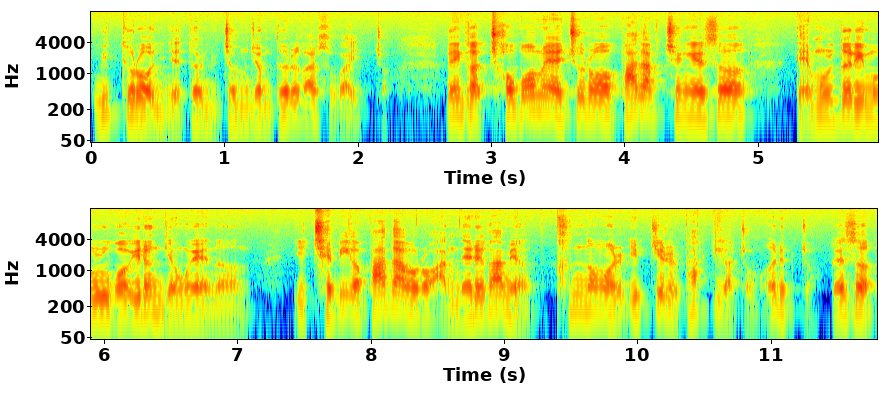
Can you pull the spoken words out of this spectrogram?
밑으로 이제 덜, 점점 들어갈 수가 있죠. 그러니까 초봄에 주로 바닥층에서 대물들이 물고 이런 경우에는 이 채비가 바닥으로 안 내려가면 큰 놈을 입질을 받기가 좀 어렵죠. 그래서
